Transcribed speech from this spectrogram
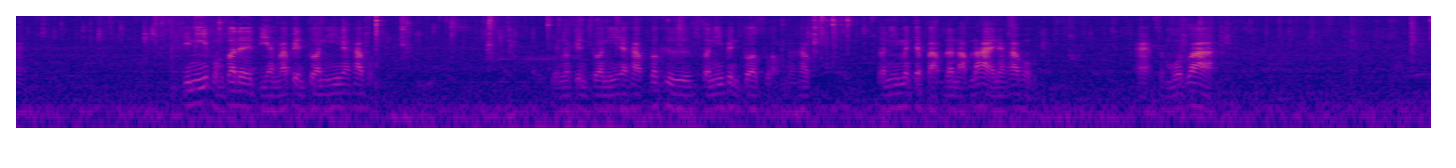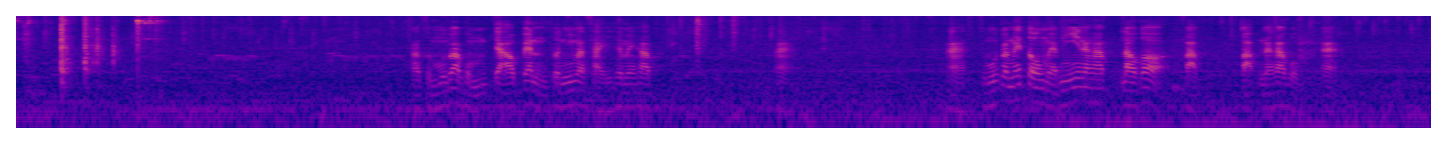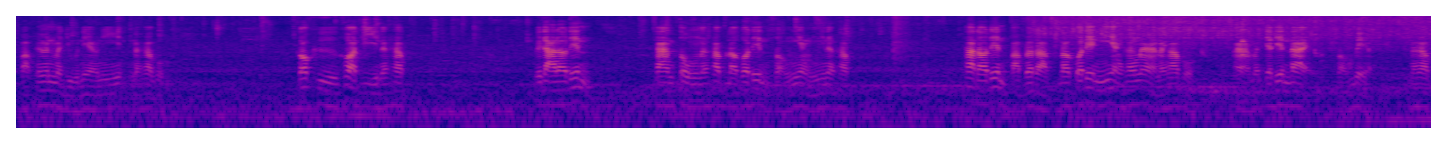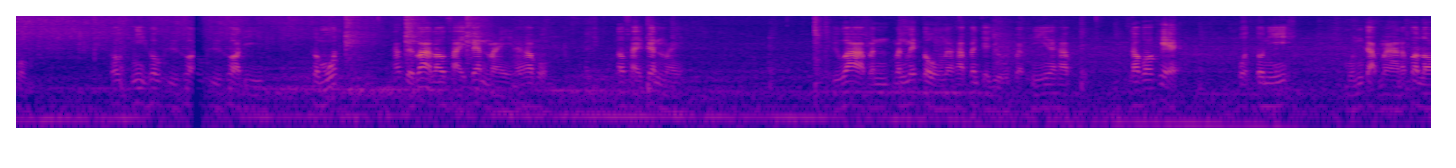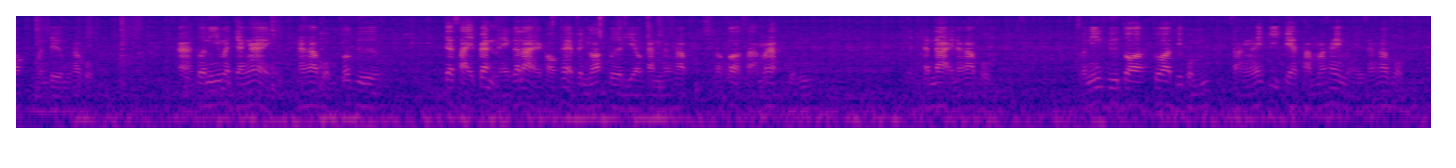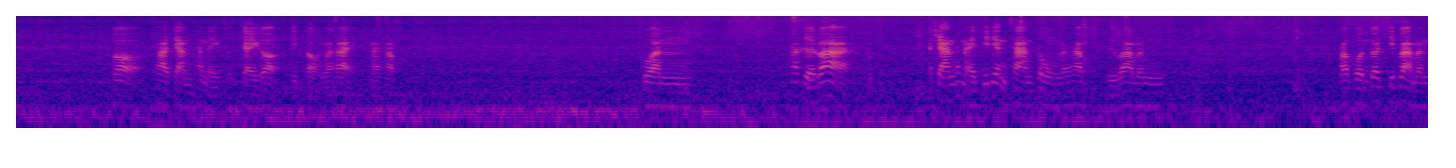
ทีนี้ผมก็เลยเปลี่ยนมาเป็นตัวนี้นะครับผม นมาเป็นตัวนี้นะครับ ก็คือตัวนี้เป็นตัวสวมนะครับ ตัวนี้มันจะปรับระดับได้นะครับผมอ่าสมมุติว่าอ่า สมมุติว่าผมจะเอาแป้นตัวนี้มาใส่ใช่ไหมครับอ่าอ่าสมมุติมันไม่ตรงแบบนี้นะครับ เราก็ปรับปรับนะครับผมอ่าปรับให้มันมาอยู่แนวนี้นะครับผม ก็คือข้อดีนะครับ เวลาเราเล่น ชานตรงนะครับ เราก็เล่นสองเงี้ยงนี้นะครับ ถ้าเราเล่นปรับระดับ เราก็เล่นเงี้อย่างข้างหน้านะครับผมอ่ามันจะเล่นได้สองแบบนะครับผมก็นี่ก็คือข้อคือข้อดี สมมุติถ้าเกิดว่าเราใส่แป้นใหม่นะครับผมเราใส่แป้นใหม่หรือว่ามันมันไม่ตรงนะครับ มันจะอยู่แบบนี้นะครับ เราก็แค่กดตัวนี้หมุนกลับมาแล้วก็ล็อกเหมือนเดิมครับผมอ่าตัวนี้มันจะง่ายนะครับ ผมก็คือ จะใส่แป้นไหนก็ได้ขอแค่เป็นน็อตเบอร์เดียวกันนะครับ แล้วก็สามารถหมุนเห็นกันได้นะครับผมตัวนี้คือตัวตัวที่ผมสั่งให้พี่แกทำมาให้ใหม่นะครับผม ก็ถ้าอาจารย์ท่านไหนสนใจก็ติดต่อมาได้นะครับ ส่วนถ้าเกิดว่าอาจารย์ท่านไหนที่เรียนชานตรงนะครับ หรือว่ามัน บางคนก็คิดว่ามัน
